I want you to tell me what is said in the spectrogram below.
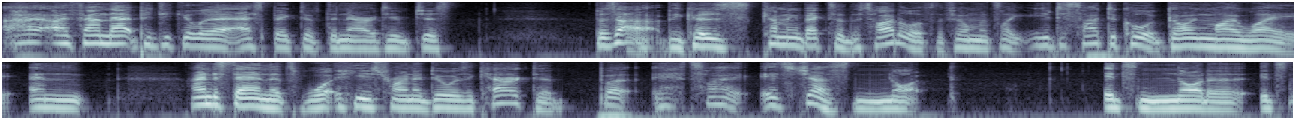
I, I found that particular aspect of the narrative just bizarre because coming back to the title of the film, it's like you decide to call it Going My Way, and I understand that's what he's trying to do as a character, but it's like it's just not. It's not a. It's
